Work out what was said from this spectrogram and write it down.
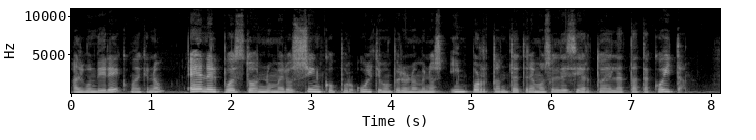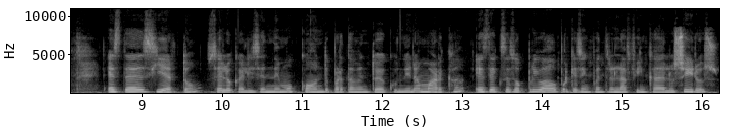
Algún diré, como de que no. En el puesto número 5, por último pero no menos importante, tenemos el desierto de la Tatacoita. Este desierto se localiza en Nemocón, departamento de Cundinamarca. Es de acceso privado porque se encuentra en la finca de los Ciros.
